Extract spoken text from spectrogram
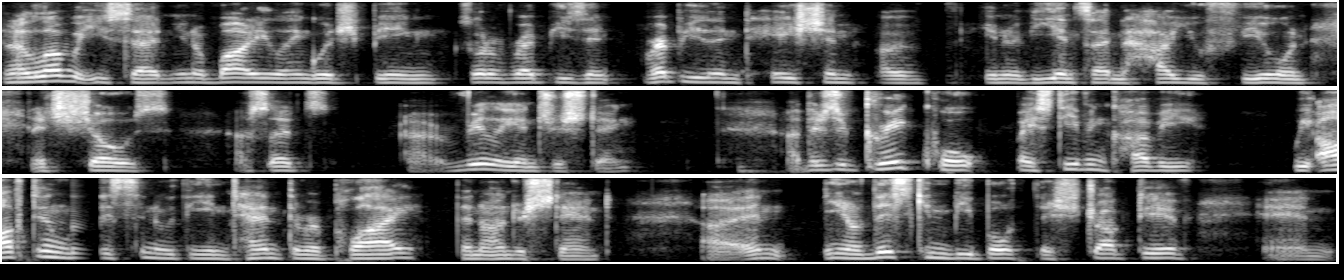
And I love what you said, you know, body language being sort of represent representation of, you know, the inside and how you feel and, and it shows. Uh, so it's uh, really interesting. Uh, there's a great quote by Stephen Covey. We often listen with the intent to reply than understand. Uh, and you know this can be both destructive and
